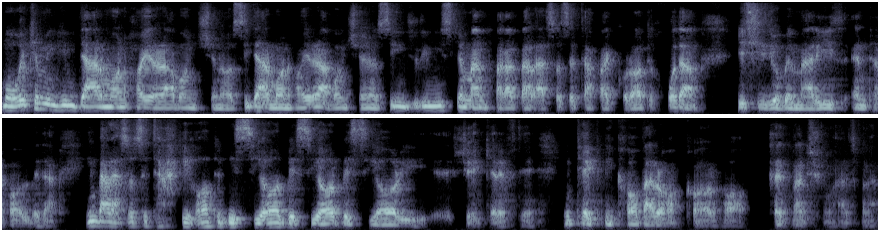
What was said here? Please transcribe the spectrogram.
موقعی که میگیم درمان های روانشناسی درمان های روانشناسی اینجوری نیست که من فقط بر اساس تفکرات خودم یه چیزی رو به مریض انتقال بدم. این بر اساس تحقیقات بسیار بسیار بسیاری شکل گرفته. این تکنیک ها و راهکارها. خدمت شما ارز کنم.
